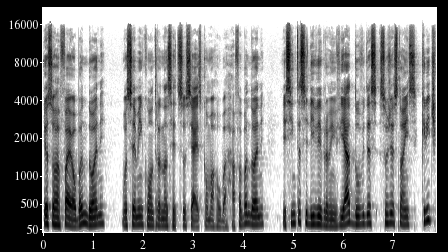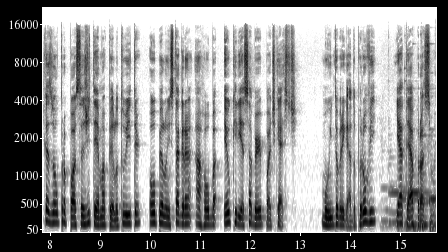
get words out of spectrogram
Eu sou Rafael Bandone, você me encontra nas redes sociais como arroba Rafa Bandone e sinta-se livre para me enviar dúvidas, sugestões, críticas ou propostas de tema pelo Twitter ou pelo Instagram arroba Eu Queria Saber Podcast. Muito obrigado por ouvir e até a próxima.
